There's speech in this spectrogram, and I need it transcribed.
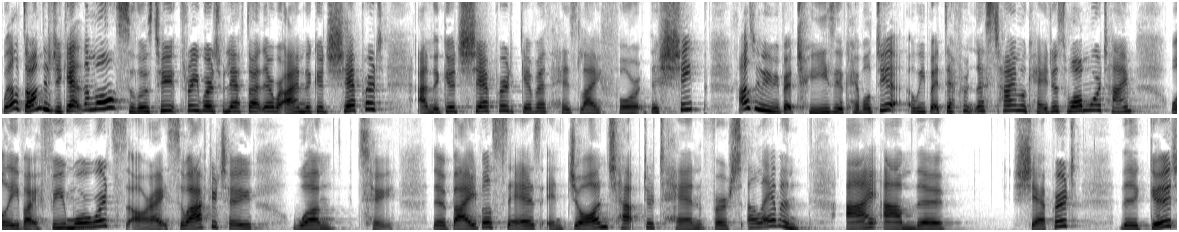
well done, did you get them all? So those two, three words we left out there were I am the good shepherd, and the good shepherd giveth his life for the sheep. As we That's a bit too easy. Okay, we'll do it a wee bit different this time. Okay, just one more time. We'll leave out a few more words. All right, so after two, one, two. The Bible says in John chapter 10, verse 11, I am the shepherd, the good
